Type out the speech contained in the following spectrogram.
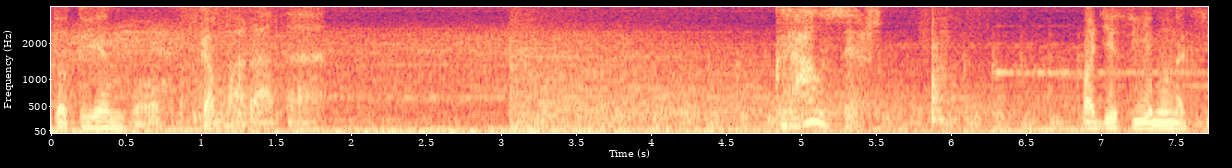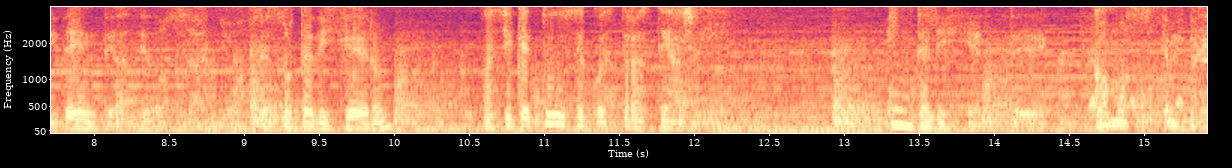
¿Cuánto tiempo, camarada? Krauser. Fallecí en un accidente hace dos años. ¿Eso te dijeron? Así que tú secuestraste a Ashley. Inteligente, como siempre.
